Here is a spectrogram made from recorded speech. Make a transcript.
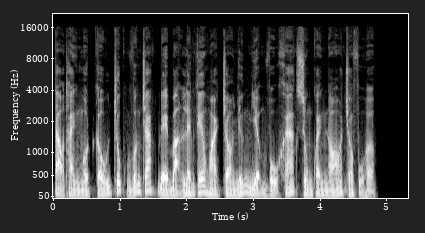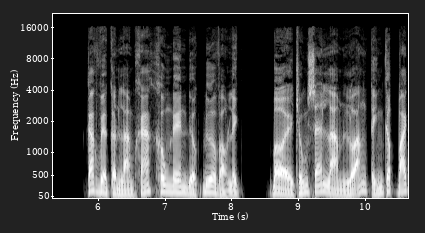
tạo thành một cấu trúc vững chắc để bạn lên kế hoạch cho những nhiệm vụ khác xung quanh nó cho phù hợp. Các việc cần làm khác không nên được đưa vào lịch, bởi chúng sẽ làm loãng tính cấp bách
